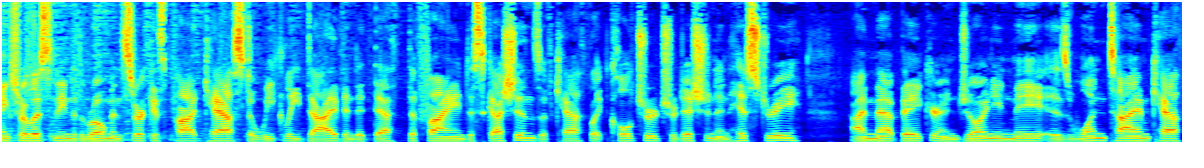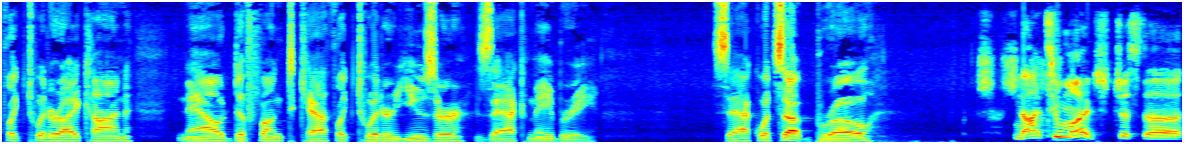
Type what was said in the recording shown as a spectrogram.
Thanks for listening to the Roman Circus Podcast, a weekly dive into death defying discussions of Catholic culture, tradition, and history. I'm Matt Baker, and joining me is one time Catholic Twitter icon, now defunct Catholic Twitter user, Zach Mabry. Zach, what's up, bro? Not too much. Just uh,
